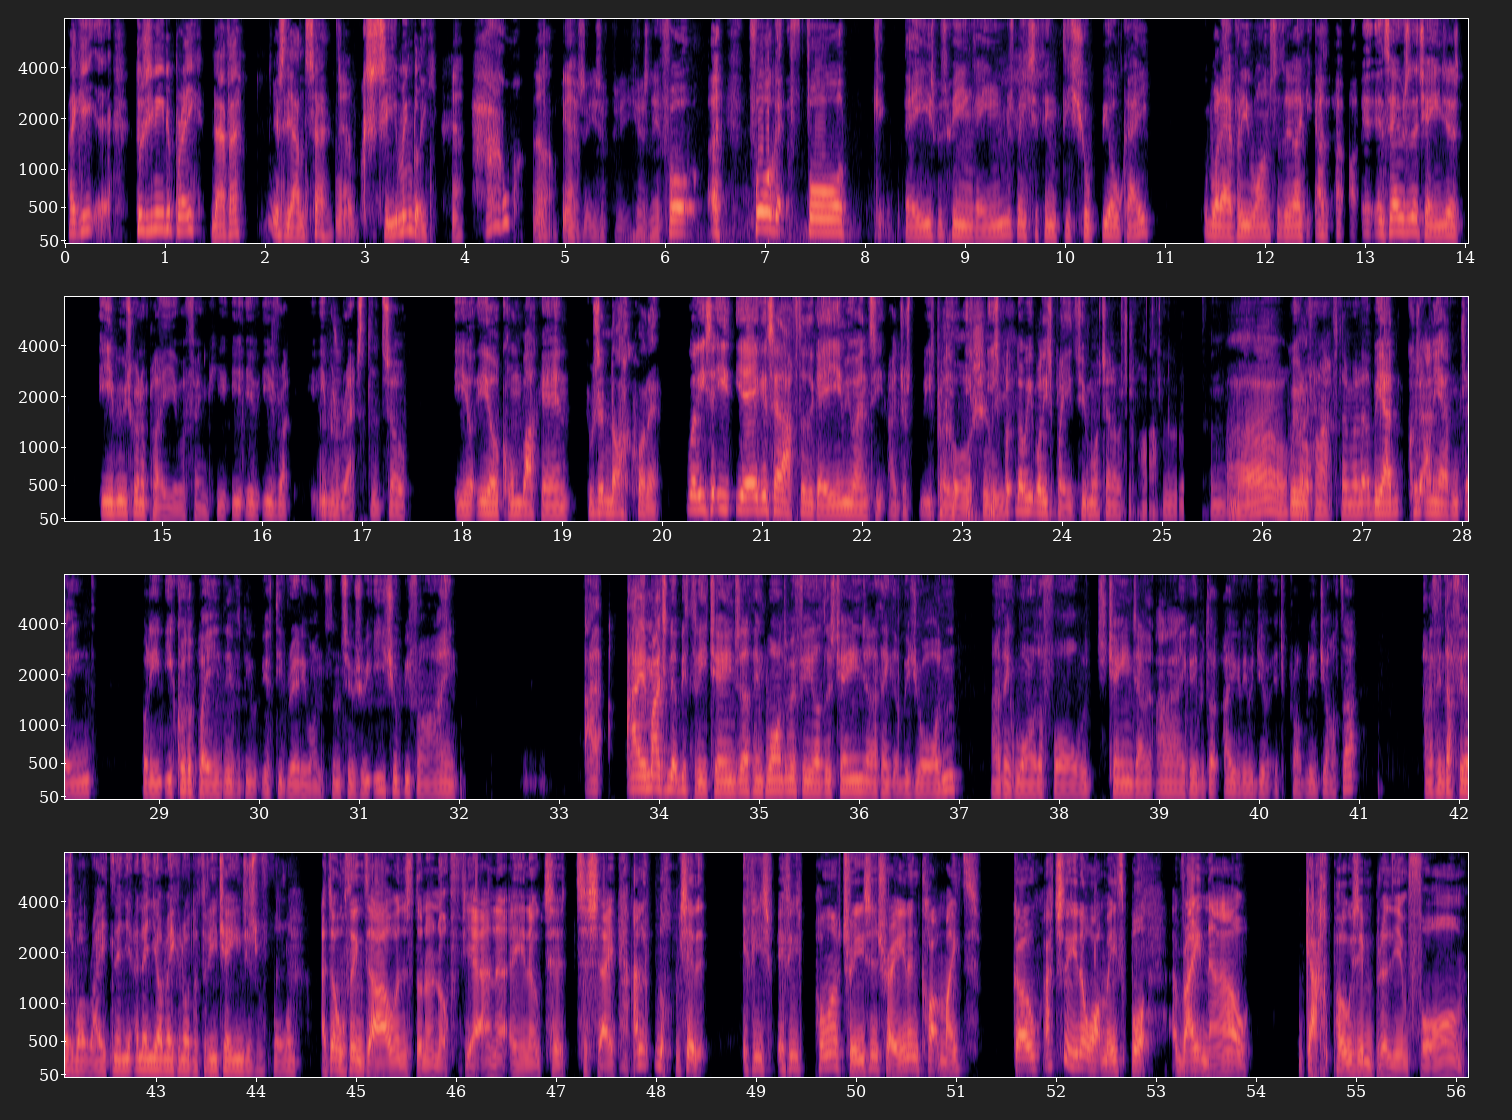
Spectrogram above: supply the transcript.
Like, he, eh, does he need a break? Never is the answer. Yeah. Seemingly. Yeah. How? No, yeah. He's, he's a freak, isn't he? Four, uh, four, four days between games makes you think he should be okay. Whatever he wants to do, like in terms of the changes, he was going to play. You would think he, he, he's he was rested, so he'll he'll come back in. It was a knock on it. Well, he said, he, Jürgen said after the game, he went, he, I just, he's played, he's, he's, no, he- well, he's played too much and I was just happy with him. Oh, We were okay. looking after him a little bit, had, cause, and he hadn't trained, but he, he could have played if he, if he really wanted him to, so he should be fine. I, I imagine it'll be three changes. I think one of the midfielders change, and I think it'll be Jordan. And I think one of the forwards change, and, and I agree with I agree with you. It's probably Jota, and I think that feels about right. And then you, and then you'll make another three changes for Fulham. I don't think Darwin's done enough yet, and uh, you know to to say. And look, we say that if he's if he's pulling up trees and training, and Klopp might go. Actually, you know what, mate? But right now, Gakpo's in brilliant form.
